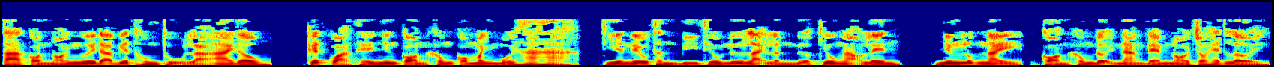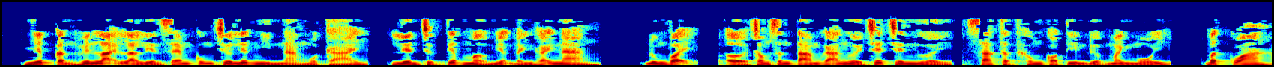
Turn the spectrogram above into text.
ta còn nói ngươi đã biết hung thủ là ai đâu, kết quả thế nhưng còn không có manh mối ha hả, kia nếu thần bí thiếu nữ lại lần nữa kiêu ngạo lên, nhưng lúc này, còn không đợi nàng đem nói cho hết lời, nhiếp cẩn huyên lại là liền xem cũng chưa liếc nhìn nàng một cái, liền trực tiếp mở miệng đánh gãy nàng. Đúng vậy, ở trong sân tám gã người chết trên người, xác thật không có tìm được manh mối, bất quá,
